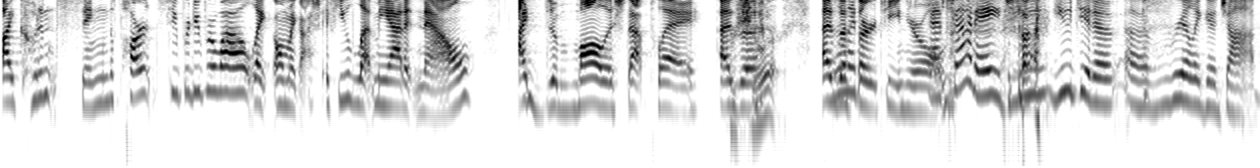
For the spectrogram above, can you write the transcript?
I couldn't sing the part super duper well. Like, oh my gosh, if you let me at it now, I'd demolish that play as For a sure. as Well, a thirteen year old. At that age, you, you did a, a really good job.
